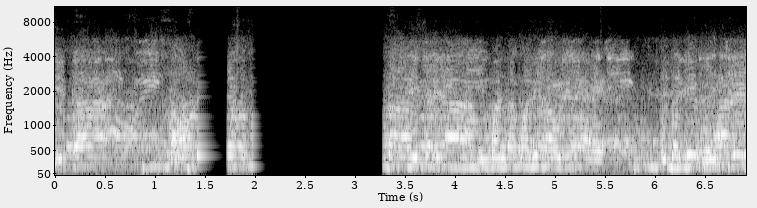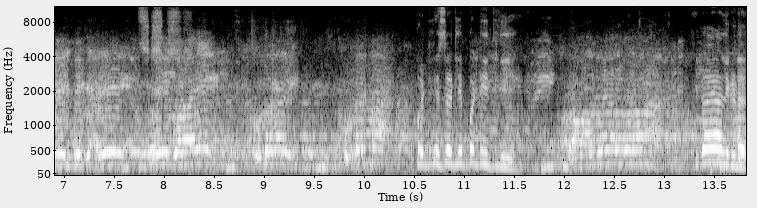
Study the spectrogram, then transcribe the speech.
इथं इथं या मंडपमध्ये लावलेली आहे. तिथं जी घुमालेली आहे ती काय हे कोण आहे? उतर काय उतर ना पट्टी सटली. ती काय अलीकडं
